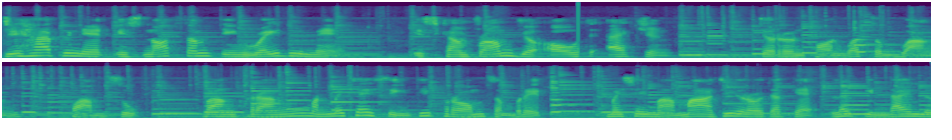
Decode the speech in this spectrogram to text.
The happiness is not something ready-made. It comes from your old action. เจริญพรวัดสมหวัง ความสุข บางครั้งมันไม่ใช่สิ่งที่พร้อมสำเร็จ ไม่ใช่มาม่าที่เราจะแกะและกินได้เล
